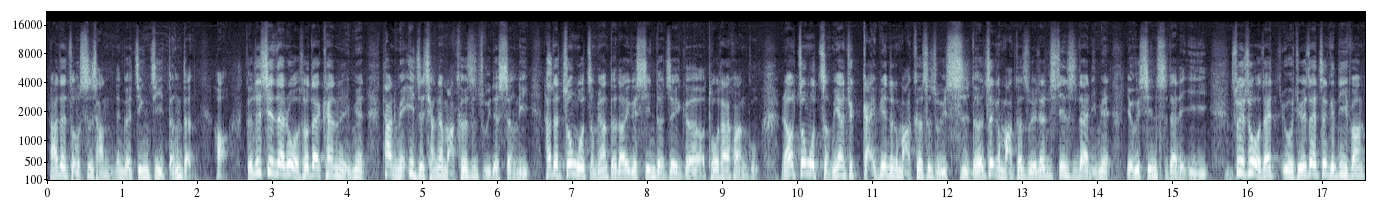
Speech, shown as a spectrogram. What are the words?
然后在走市场那个经济等等。好，可是现在如果说在看那里面，它里面一直强调马。克思主义的胜利，它在中国怎么样得到一个新的这个脱胎换骨？然后中国怎么样去改变这个马克思主义，使得这个马克思主义在新时代里面有个新时代的意义？所以说，我在我觉得在这个地方，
